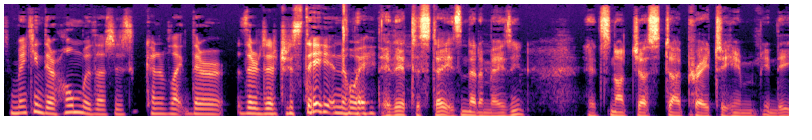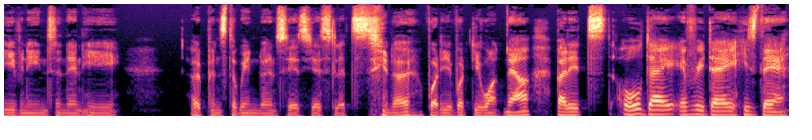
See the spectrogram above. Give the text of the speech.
So making their home with us is kind of like they're they're there to stay in a way. They're there to stay. Isn't that amazing? It's not just I pray to him in the evenings and then he opens the window and says, "Yes, let's, you know, what do you what do you want now?" But it's all day, every day. He's there,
